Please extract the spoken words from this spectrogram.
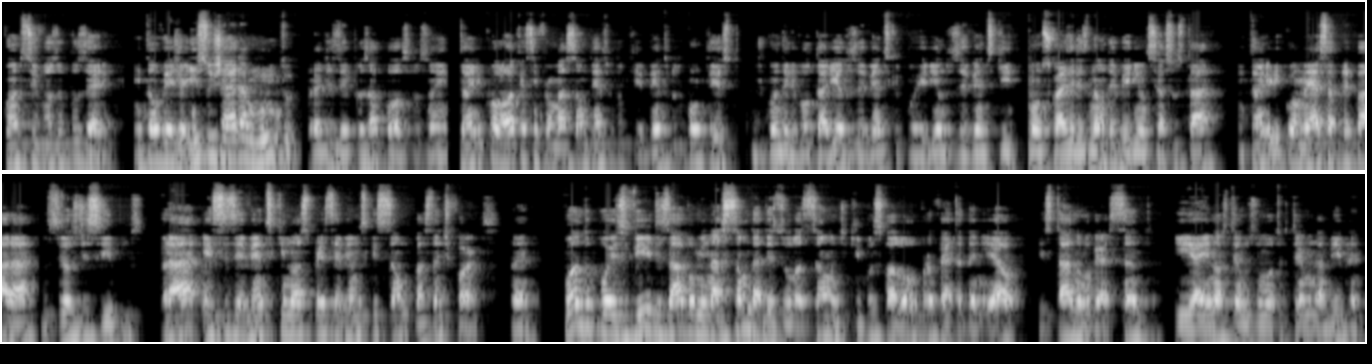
quantos se vos opuserem. Então veja, isso já era muito para dizer para os apóstolos. Né? Então ele coloca essa informação dentro do quê? Dentro do contexto de quando ele voltaria, dos eventos que ocorreriam, dos eventos que, com os quais eles não deveriam se assustar. Então ele começa a preparar os seus discípulos para esses eventos que nós percebemos que são bastante fortes. Né? Quando, pois, virdes a abominação da desolação de que vos falou o profeta Daniel, está no lugar santo, e aí nós temos um outro termo na Bíblia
